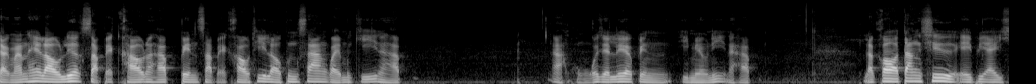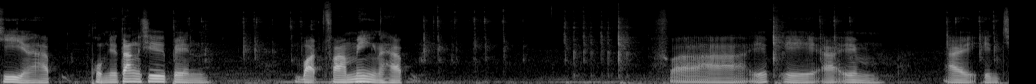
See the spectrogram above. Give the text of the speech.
จากนั้นให้เราเลือก sub account นะครับ เป็น sub account ที่เราเพิ่งสร้างไปเมื่อกี้นะครับ อะผมก็จะเลือกเป็นอีเมลนี้นะครับ แล้วก็ตั้งชื่อ API key นะครับ ผมจะตั้งชื่อเป็น bot farming นะครับ f a r m i n g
